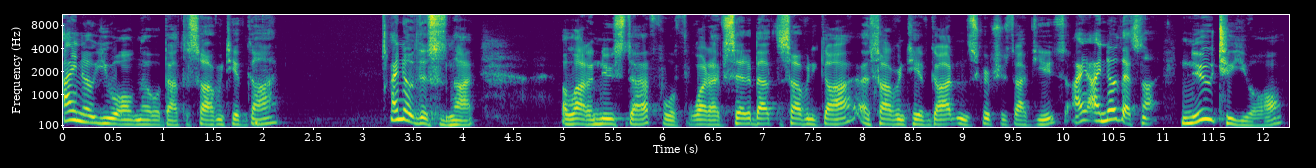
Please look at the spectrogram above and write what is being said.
I know you all know about the sovereignty of God. I know this is not a lot of new stuff with what I've said about the sovereignty, God, uh, sovereignty of God and the scriptures I've used. I, I know that's not new to you all.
